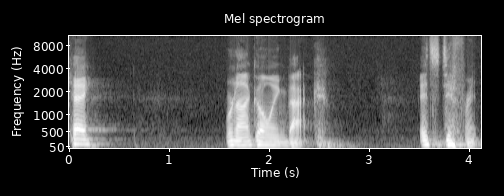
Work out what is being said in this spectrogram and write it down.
Okay? We're not going back. It's different.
